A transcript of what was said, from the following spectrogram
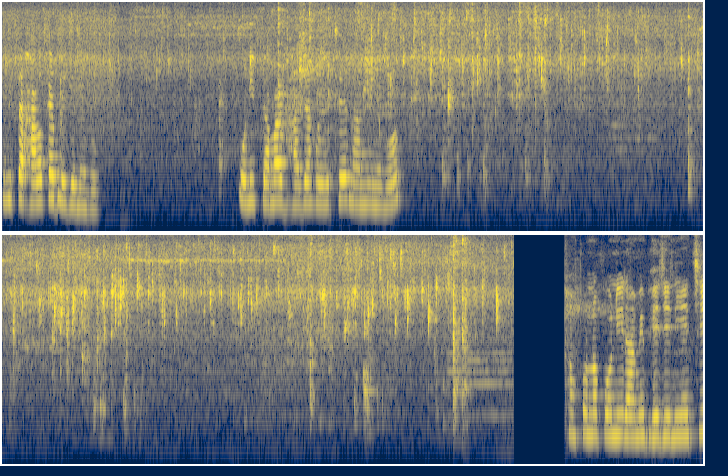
পনিরটা হালকা ভেজে নেব। পনিরটা আমার ভাজা হয়েছে, নামিয়ে নেব। সম্পূর্ণ পনির আমি ভেজে নিয়েছি।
